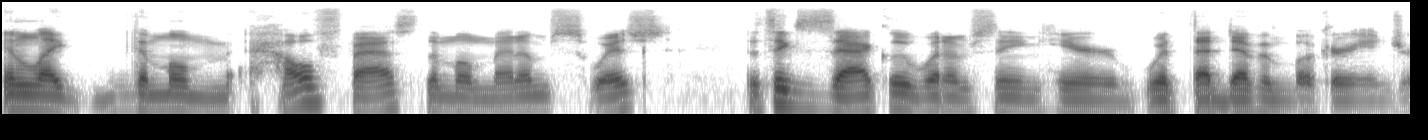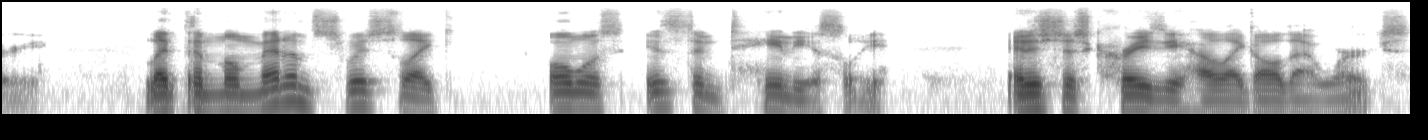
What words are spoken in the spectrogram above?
and like the mom, how fast the momentum switched. That's exactly what I'm seeing here with that Devin Booker injury. Like the momentum switched like almost instantaneously, and it's just crazy how like all that works.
